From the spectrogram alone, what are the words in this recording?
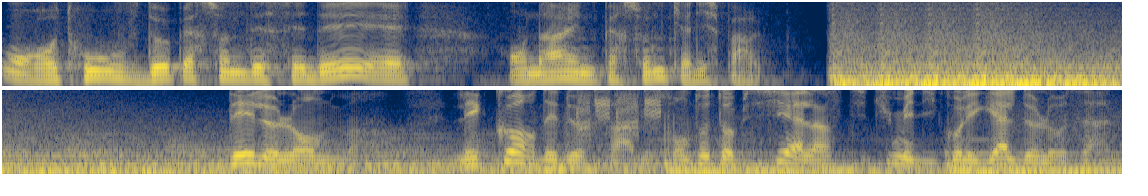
On retrouve deux personnes décédées et on a une personne qui a disparu. Dès le lendemain, les corps des deux femmes sont autopsiés à l'Institut médico-légal de Lausanne.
